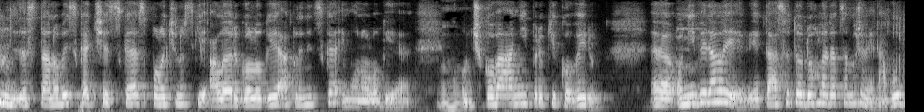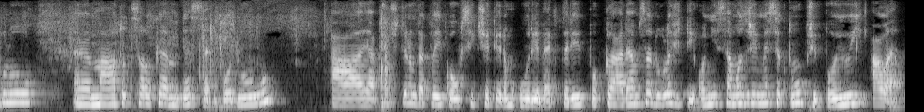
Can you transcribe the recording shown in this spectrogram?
ze stanoviska České společnosti alergologie a klinické imunologie uh-huh. očkování proti covidu. Eh, oni vydali, dá se to dohledat samozřejmě na Google, eh, má to celkem 10 bodů, a já přečtu jenom takový kousíček, jenom úryvek, který pokládám za důležitý. Oni samozřejmě se k tomu připojují, ale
